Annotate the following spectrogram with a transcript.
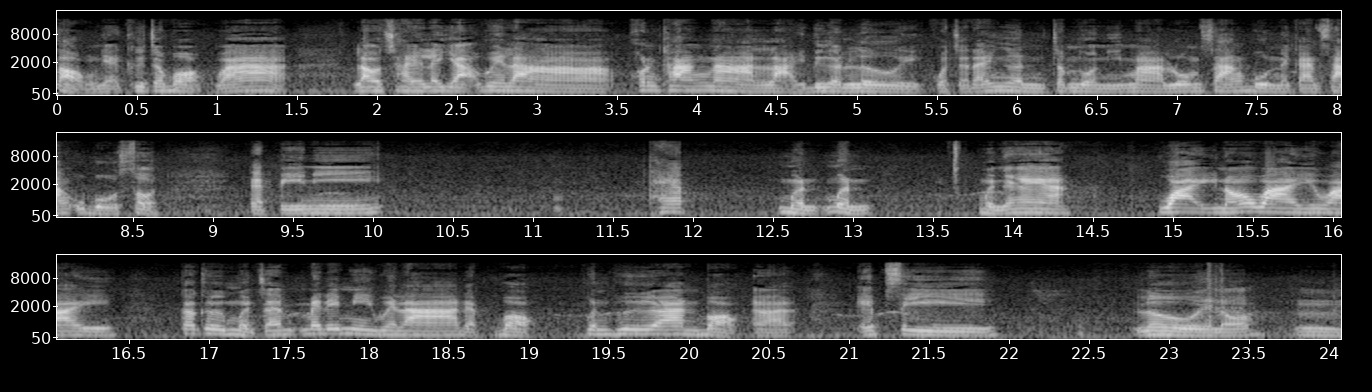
สองเนี่ยคือจะบอกว่าเราใช้ระยะเวลาค่อนข้างนานหลายเดือนเลย กว่าจะได้เงินจำนวนนี้มาร่วมสร้างบุญในการสร้างอุโบสถ แต่ปีนี้แทบเหมือนเหมือนเหมือนยังไงอะ วัยเนาะวัยวัยก็คือเหมือนจะไม่ได้มีเวลาแบบบอกเพื่อนๆ บอกเอ่อฟซีเลยเนาะอืม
